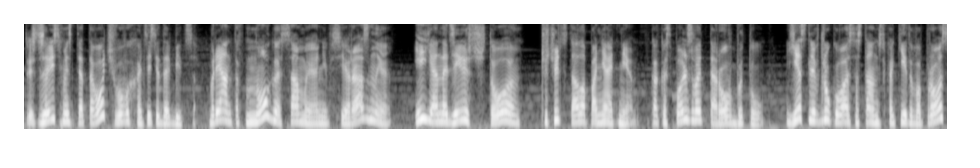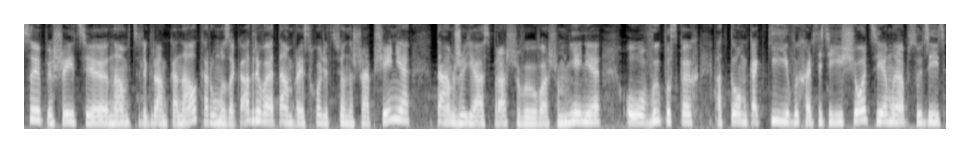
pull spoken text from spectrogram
То есть в зависимости от того, чего вы хотите добиться. Вариантов много, самые они все разные. И я надеюсь, что чуть-чуть стало понятнее, как использовать Таро в быту. Если вдруг у вас останутся какие-то вопросы, пишите нам в телеграм-канал Карума Закадровая, там происходит все наше общение, там же я спрашиваю ваше мнение о выпусках, о том, какие вы хотите еще темы обсудить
